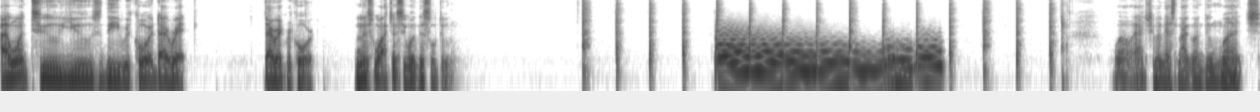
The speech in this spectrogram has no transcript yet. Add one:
I want to use the record direct, direct record. And let's watch and see what this will do. Well, actually, that's not going to do much.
